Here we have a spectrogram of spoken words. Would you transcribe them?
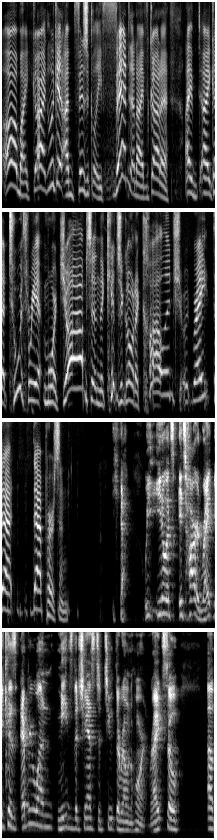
Oh my God, look at, I'm physically fit and I've got a, I, I got two or three more jobs and the kids are going to college, right? That, that person. Yeah. We you know it's it's hard, right? Because everyone needs the chance to toot their own horn, right? So uh,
